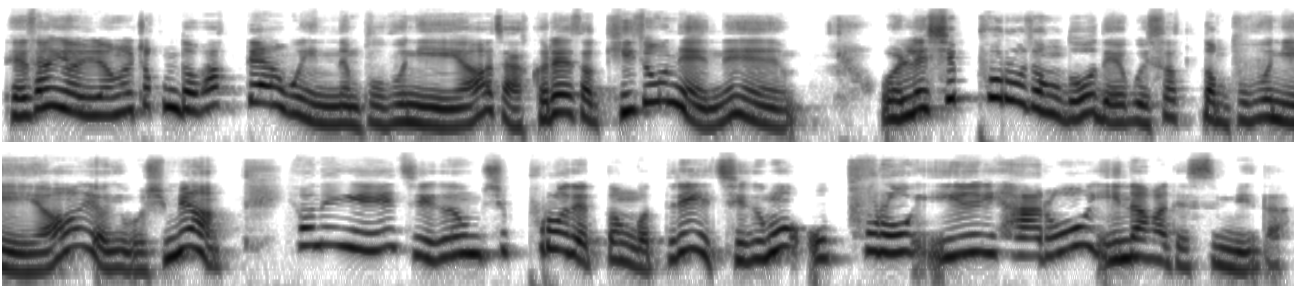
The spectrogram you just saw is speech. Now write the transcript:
대상 연령을 조금 더 확대하고 있는 부분이에요. 자, 그래서 기존에는 원래 10% 정도 내고 있었던 부분이에요. 여기 보시면 현행에 지금 10% 냈던 것들이 지금은 5% 이하로 인하가 됐습니다.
